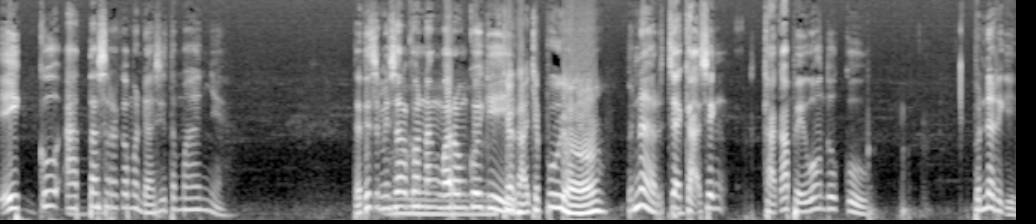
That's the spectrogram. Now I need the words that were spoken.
iku atas rekomendasi temannya. Jadi semisal kon nang warungku iki. Dia gak cepu ya. Bener, cek gak sing gak kabeh wong tuku. Bener iki.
